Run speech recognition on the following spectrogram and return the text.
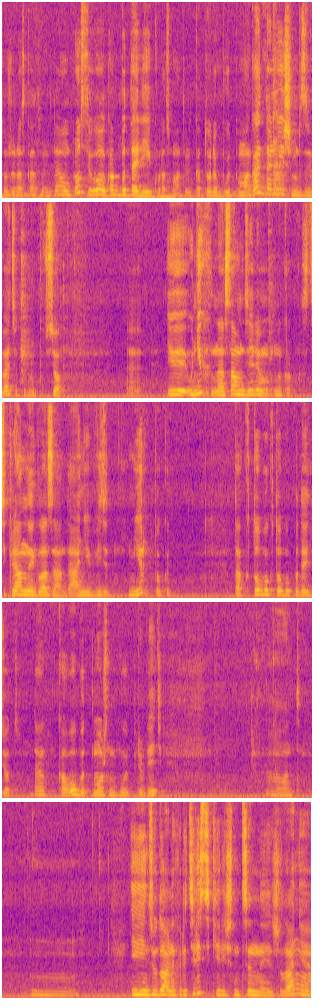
тоже рассказывали. Да. Он просто его как батарейку рассматривает, которая будет помогать в дальнейшем развивать эту группу. Все. Э, и у них на самом деле ну, как стеклянные глаза, да, они видят мир только так, кто бы, кто бы подойдет, да, кого бы можно будет привлечь. Вот. И индивидуальные характеристики, лично ценные желания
